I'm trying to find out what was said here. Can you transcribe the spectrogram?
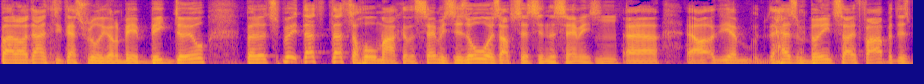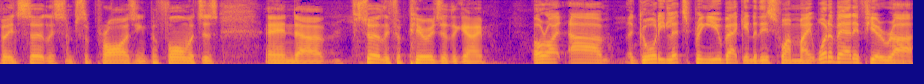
But I don't think that's really going to be a big deal. But it's that's that's the hallmark of the semis. There's always upsets in the semis. Uh, uh, yeah, there hasn't been so far, but there's been certainly some surprising performances, and uh, certainly for periods of the game. All right, um, Gordy, let's bring you back into this one, mate. What about if you're uh,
